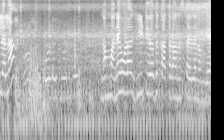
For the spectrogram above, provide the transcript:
ಇಲ್ಲಲ್ಲ? ನಮ್ಮ ಮನೆ ಒಳಗೆ ಹೀಟ್ ಇರೋದಕ್ಕೆ ಆ ಥರ ಅನಿಸ್ತಾ ಇದೆ ನಮಗೆ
